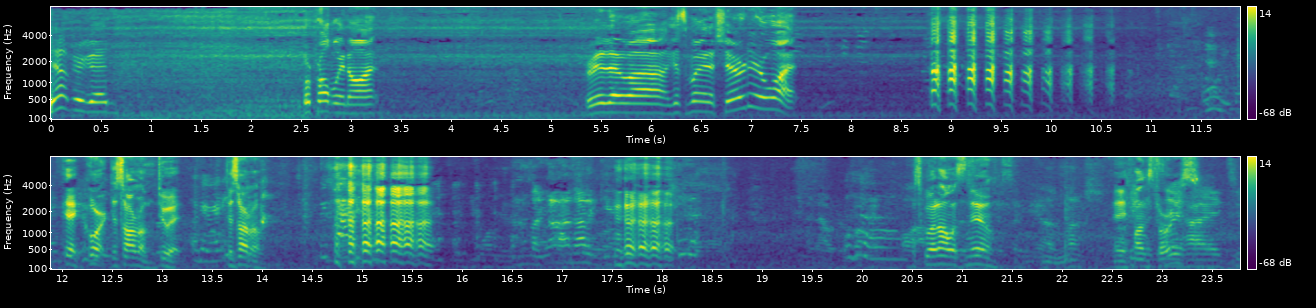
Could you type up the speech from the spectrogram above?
Yep, you're good. We're probably not. Ready to uh, get some money in a charity or what? okay, Court, disarm him. Do it. Okay, ready? Disarm him. We. I'm like, ah, not again. What's going on? What's new? Not much. Any fun stories? Say hi to.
